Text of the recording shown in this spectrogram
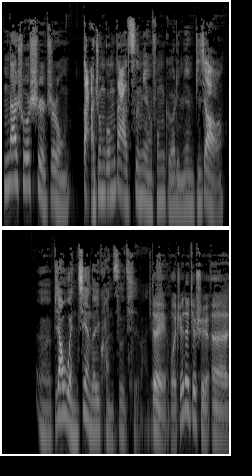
应该说是这种大中宫大字面风格里面比较呃比较稳健的一款字体吧。就是、对，我觉得就是呃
